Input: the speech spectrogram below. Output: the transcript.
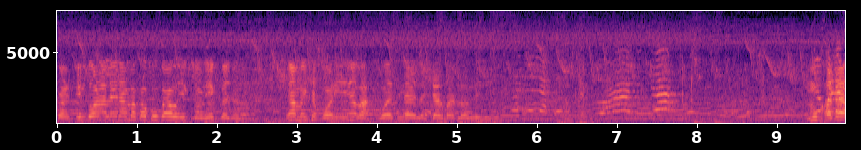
કંઠી દોણા લઈને આમાં કાકુક આવો એક એક જણા એમાં પાણી એવા હોય ચાર બાટલો લીધી હું ખડા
